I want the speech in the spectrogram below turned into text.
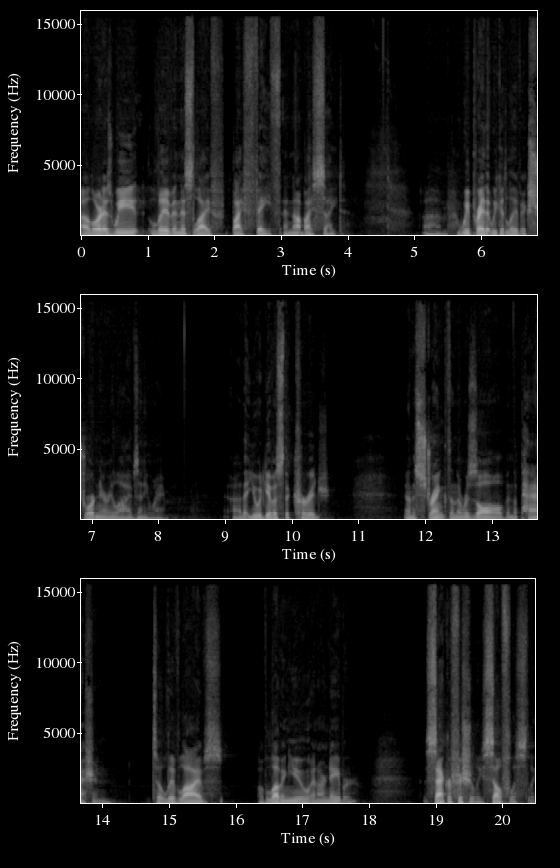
uh, Lord, as we live in this life by faith and not by sight, um, we pray that we could live extraordinary lives anyway. Uh, that you would give us the courage and the strength and the resolve and the passion to live lives of loving you and our neighbor sacrificially, selflessly.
